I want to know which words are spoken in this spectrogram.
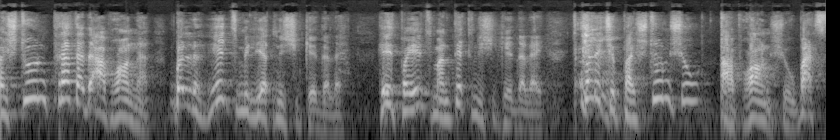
پښتون پرته د افغان نه بل هیڅ ملیت نشي کېدلی هیڅ په هیڅ منطق نشي کیدلای کله چې پشتون شو افغان شو بس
